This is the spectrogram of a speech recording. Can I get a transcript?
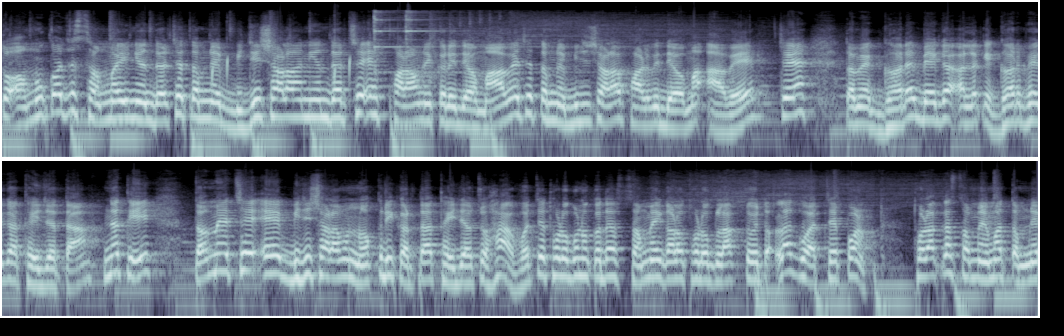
તો અમુક જ સમયની અંદર છે, તમને બીજી શાળાની અંદર છે, એ ફાળવણી કરી દેવામાં આવે છે. તમને બીજી શાળા ફાળવી દેવામાં આવે છે. તમે ઘરે ભેગા, એટલે કે ઘર ભેગા થઈ જતા નથી. તમે છે, એ બીજી શાળામાં નોકરી કરતા થઈ જાઓ છો. હા, વચ્ચે થોડો ઘણો કદાચ સમયગાળો થોડોક લાગતો હોય તો અલગ વાત છે, પણ થોડાક સમયમાં તમને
